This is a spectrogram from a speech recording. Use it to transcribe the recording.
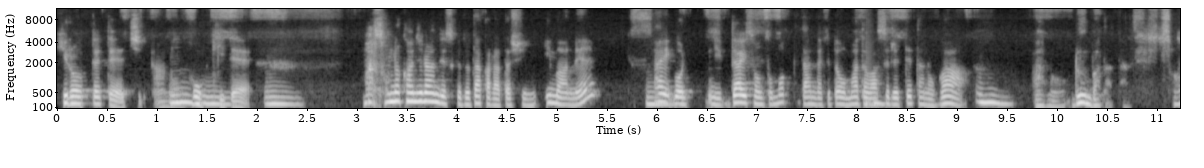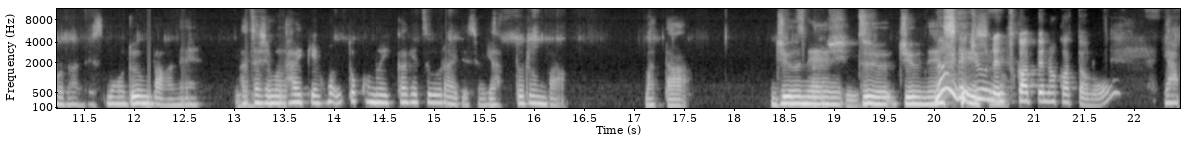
拾っててちあのうんうん。ほうん。まあそんな感じなんですけどだから私今ね最後にダイソンと思ってたんだけど、まだ忘れてたのが、うん。あのルンバだったんですそうなんです。もうルンバがねよ。私も最近ほんとこの1ヶ月ぐらいですよ。やっとルンバ。また10年素晴らしい。10, 10年なんで選手の。10年使ってなかったの？やっ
